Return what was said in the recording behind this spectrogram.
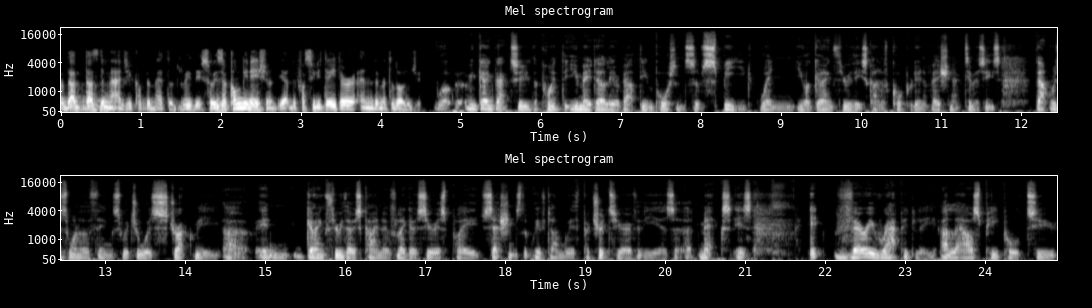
So that that's the magic of the method, really. So it's a combination, yeah, the facilitator and the methodology. Well, I mean, going back to the point that you made earlier about the importance of speed when you are going through these kind of corporate innovation activities, that was one of the things which always struck me uh, in going through those kind of Lego Serious Play sessions that we've done with Patrizia over the years at, at MEX. Is it very rapidly allows people to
